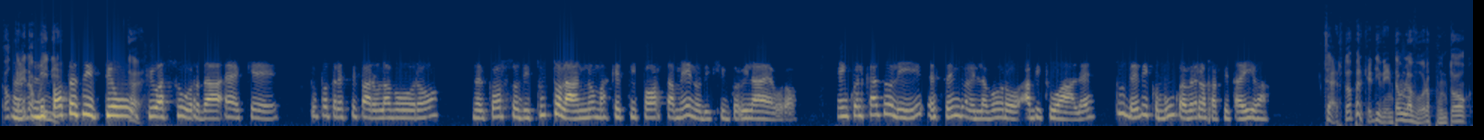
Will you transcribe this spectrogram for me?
Okay, no, L'ipotesi quindi... più, eh. più assurda è che tu potresti fare un lavoro nel corso di tutto l'anno ma che ti porta meno di 5.000 euro. E in quel caso lì, essendo il lavoro abituale, tu devi comunque avere la partita IVA. Certo, perché diventa un lavoro appunto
